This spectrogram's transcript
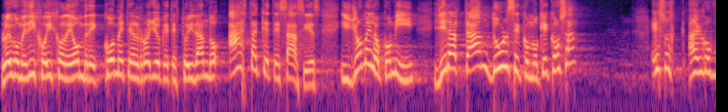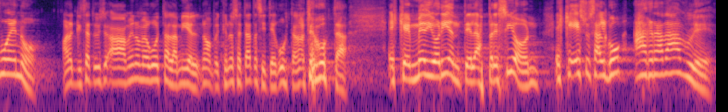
Luego me dijo, hijo de hombre, cómete el rollo que te estoy dando hasta que te sacies. Y yo me lo comí y era tan dulce como qué cosa? Eso es algo bueno. Ahora quizás tú dices, ah, a mí no me gusta la miel. No, porque no se trata si te gusta o no te gusta. Es que en Medio Oriente la expresión es que eso es algo agradable.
